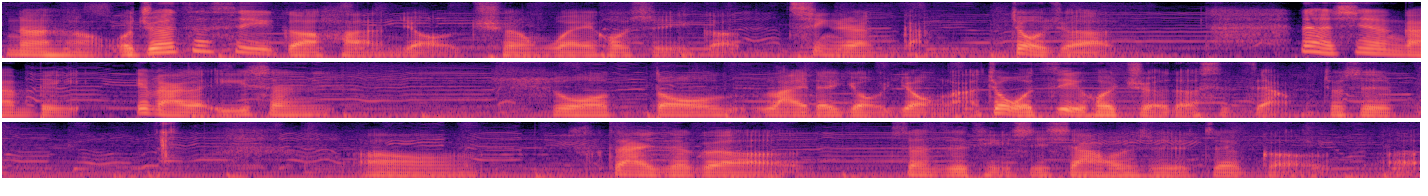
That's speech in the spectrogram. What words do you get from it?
那我觉得这是一个很有权威或是一个信任感。就我觉得那个信任感比一百个医生说都来的有用啦。就我自己会觉得是这样，就是嗯，在这个政治体系下，或是这个。呃，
